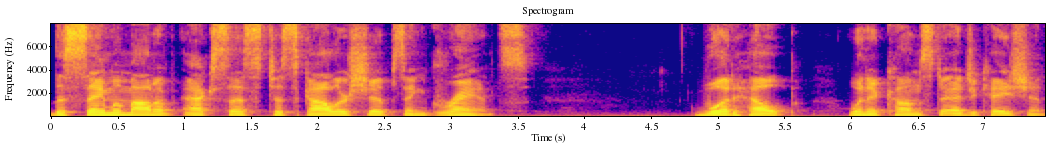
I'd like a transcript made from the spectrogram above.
the same amount of access to scholarships and grants would help when it comes to education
